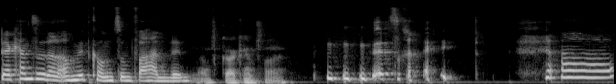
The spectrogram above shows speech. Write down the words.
Da kannst du dann auch mitkommen zum Verhandeln. Auf gar keinen Fall. Es reicht. Ah.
